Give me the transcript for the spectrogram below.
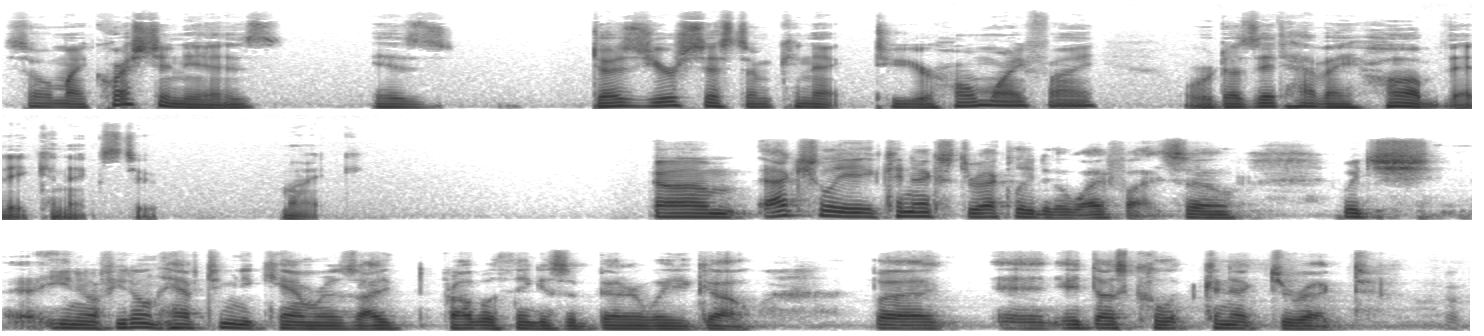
So my question is, is does your system connect to your home Wi-Fi or does it have a hub that it connects to? Mike. Um, actually, it connects directly to the Wi-Fi. So, which uh, you know, if you don't have too many cameras, I probably think is a better way to go. But it, it does connect direct. Okay.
